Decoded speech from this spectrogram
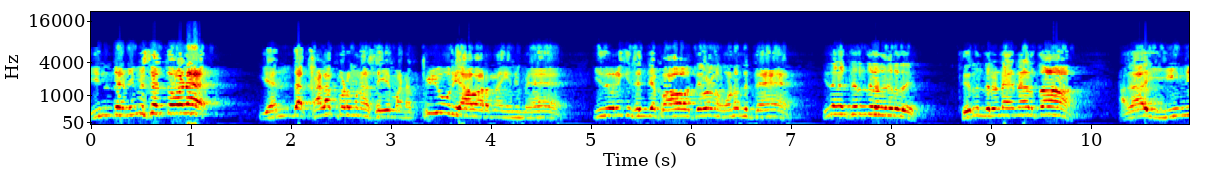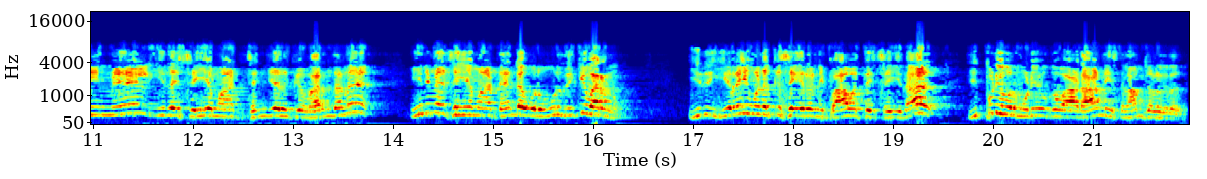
இந்த நிமிஷத்தோட எந்த கலப்படமும் நான் செய்ய மாட்டேன். பியூர் வியாபாரம் தான் இனிமே. இது வரைக்கும் செஞ்ச பாவத்தை நான் உணர்ந்துட்டேன். இதெல்லாம் திருந்துருங்கிறது திருந்துருன்னா என்ன அர்த்தம்? அதாவது இனிமேல் இதை செய்ய மா செஞ்சதுக்கு வருந்தனு இனிமேல் செய்ய மாட்டேன்ற ஒரு உறுதிக்கு வரணும். இது இறைவனுக்கு செய்யற நீ பாவத்தை செய்தால் இப்படி ஒரு முடிவுக்கு வாடான்னு இஸ்லாம் சொல்லுகிறது.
